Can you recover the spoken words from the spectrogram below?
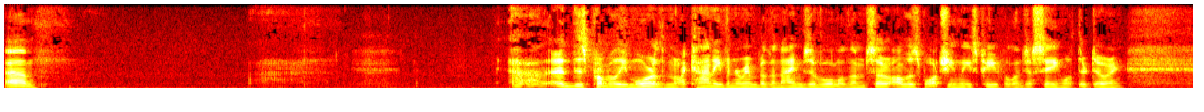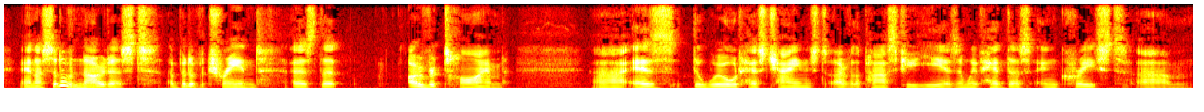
Um, uh, there's probably more of them. I can't even remember the names of all of them. So I was watching these people and just seeing what they're doing, and I sort of noticed a bit of a trend is that over time, uh, as the world has changed over the past few years, and we've had this increased um,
